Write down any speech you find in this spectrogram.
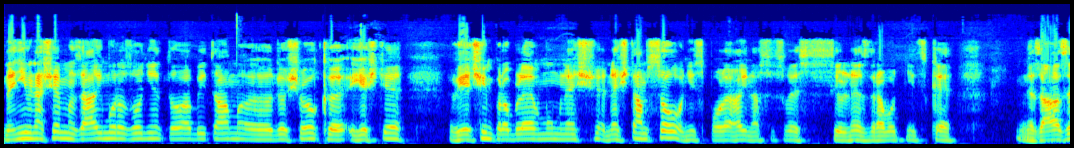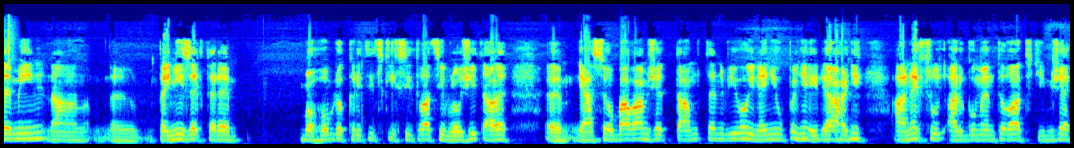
není v našem zájmu rozhodně to, aby tam eh, došlo k ještě větším problémům, než, než tam jsou. Oni spolehají na své silné zdravotnické zázemí, na eh, peníze, které mohou do kritických situací vložit, ale já se obávám, že tam ten vývoj není úplně ideální a nechci argumentovat tím, že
